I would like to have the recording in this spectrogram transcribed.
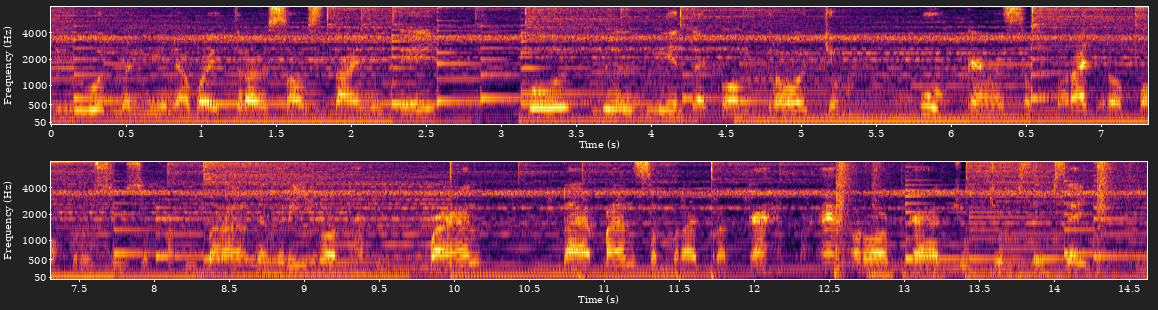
ខ្លួនមិនមានអ្វីត្រូវសោកស្ដាយនេះទេពលគឺមានតែគ្រប់គ្រងចំពោះការសម្រេចរបស់ក្រសួងសុខាភិបាលនិងរាជរដ្ឋាភិបាលដែលបានសម្រេចប្រកាសផ្អាករាល់ការជួបជុំផ្សេងៗពិ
